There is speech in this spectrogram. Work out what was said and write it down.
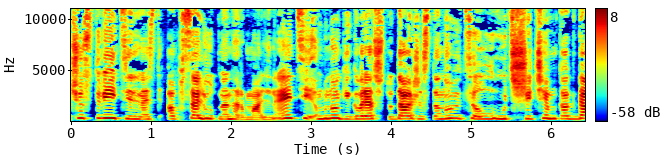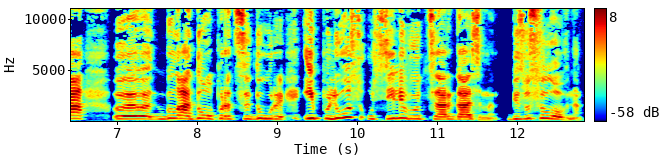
чувствительность абсолютно нормальная. Эти, многие говорят, что даже становится лучше, чем когда э, была до процедуры, и плюс усиливаются оргазмы, безусловно.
